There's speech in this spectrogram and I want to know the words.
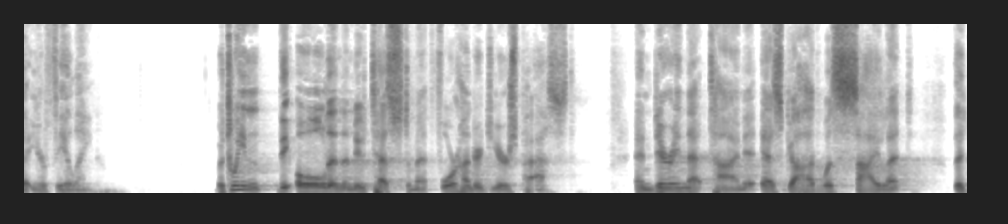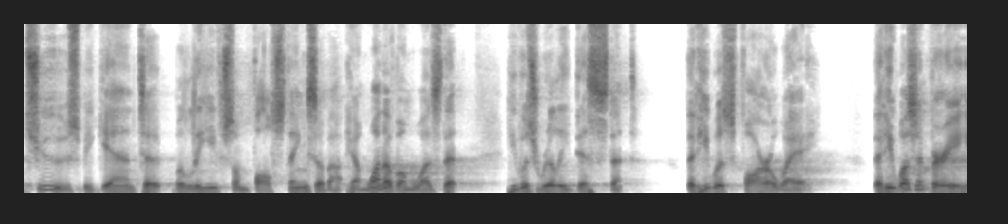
that you're feeling. Between the Old and the New Testament, 400 years passed. And during that time, as God was silent, the Jews began to believe some false things about him. One of them was that he was really distant, that he was far away, that he wasn't very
